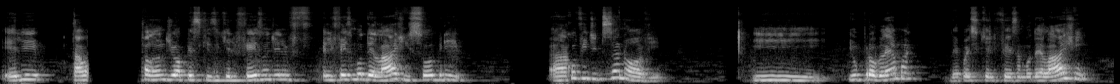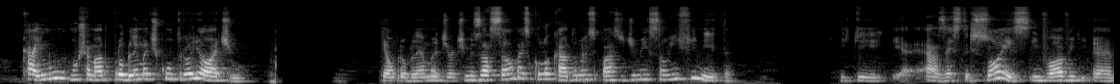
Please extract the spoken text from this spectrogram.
ele estava falando de uma pesquisa que ele fez, onde ele, ele fez modelagem sobre a Covid-19. E, e, o problema, depois que ele fez a modelagem, caiu num, num chamado problema de controle ótimo, que é um problema de otimização, mas colocado num espaço de dimensão infinita e que as restrições envolvem é,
